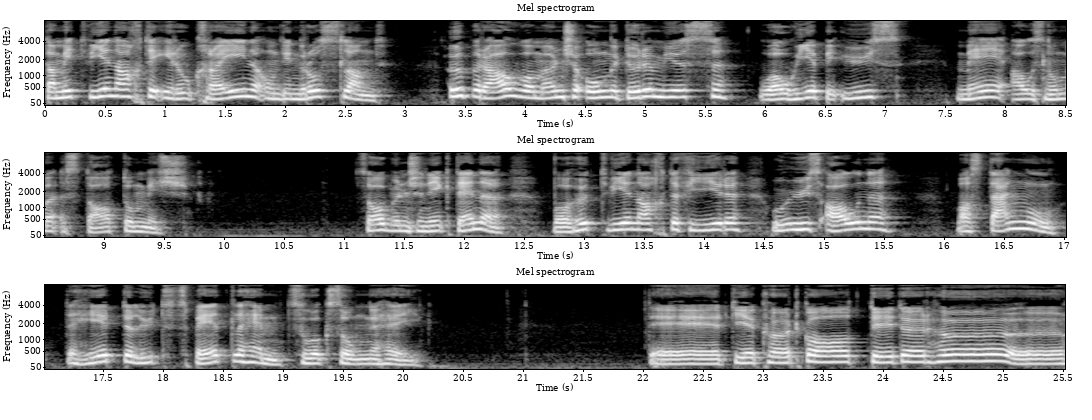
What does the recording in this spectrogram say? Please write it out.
damit Weihnachten in der Ukraine und in Russland, überall wo Menschen unter durch müssen, und auch hier bei uns, mehr als nur ein Datum ist. So wünsche ich denen, die heute Weihnachten feiern und uns allen, was die den Hirtenleuten zu Bethlehem zugesungen haben. Der dir gehört Gott in der Höhe,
